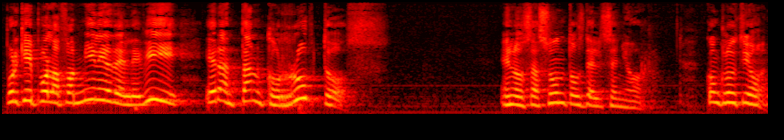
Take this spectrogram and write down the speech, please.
porque por la familia de Leví eran tan corruptos en los asuntos del Señor. Conclusión.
